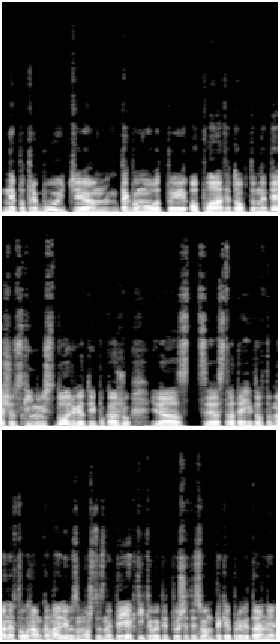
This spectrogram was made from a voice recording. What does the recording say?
не потребують, ем, так би мовити, оплати. Тобто не те, що скинь мені 100 доларів, я тобі покажу е, стратегії. Тобто, в мене в телеграм-каналі ви зможете знайти. Як тільки ви підпишетесь, вам таке привітальне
